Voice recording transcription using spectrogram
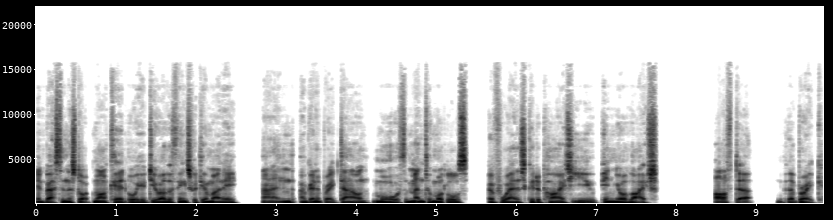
invest in the stock market or you do other things with your money. And I'm going to break down more of the mental models of where this could apply to you in your life after the break.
